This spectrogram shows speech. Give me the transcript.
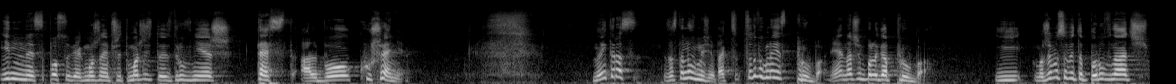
inny sposób, jak można je przetłumaczyć, to jest również test albo kuszenie. No i teraz zastanówmy się, tak, co, co to w ogóle jest próba, nie? Na czym polega próba? I możemy sobie to porównać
